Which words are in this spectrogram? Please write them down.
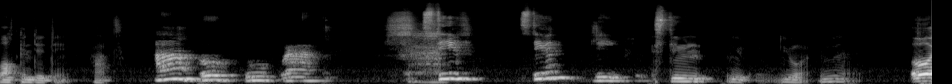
Walking Dead-ийн хаад. Аа, оо, оо, аа. Стив, Стивен Ли. Steam юу Оо.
